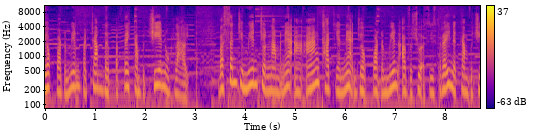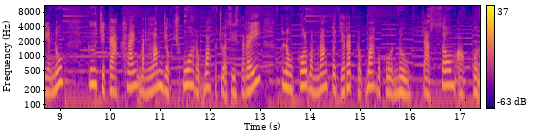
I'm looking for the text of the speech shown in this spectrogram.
យកព័ត៌មានប្រចាំទៅប្រទេសកម្ពុជានោះឡើយបើសិនជាមានជនណាម្នាក់អះអាងថាជាអ្នកយកព័ត៌មានឲ្យវិទ្យុអសីស្រីនៅកម្ពុជានោះគឺជាការក្លែងបន្លំយកឈ្មោះរបស់វិទ្យុអសីស្រី ក្នុងគោលបំណងទុច្ចរិតរបស់បុគ្គលនោះចាសសូមអរគុណ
